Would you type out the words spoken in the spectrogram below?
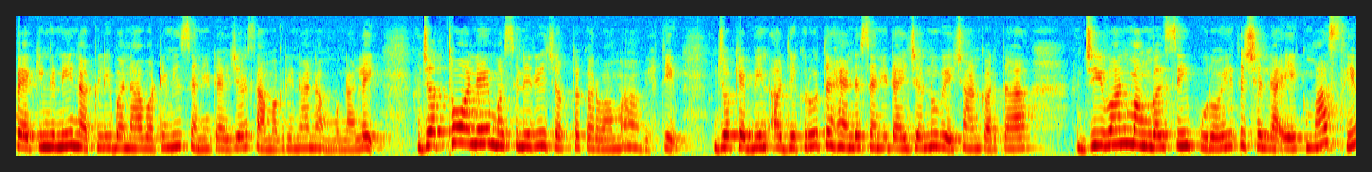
પેકિંગની નકલી બનાવટની સેનિટાઈઝર સામગ્રીના નમૂના લઈ જથ્થો અને મશીનરી જપ્ત કરવામાં આવી હતી. જો કે બિનઅધિકૃત હેન્ડ સેનિટાઈઝરનું વેચાણ કરતા જીવન મંગલસિંહ પુરોહિત છેલ્લા એક માસથી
